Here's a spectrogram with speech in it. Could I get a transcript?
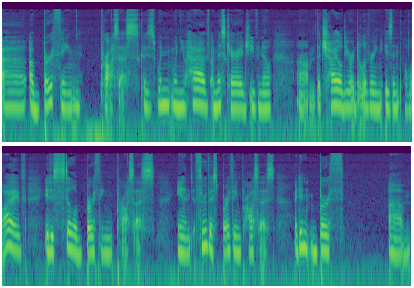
uh, a birthing process because when when you have a miscarriage, even though um, the child you are delivering isn't alive, it is still a birthing process. And through this birthing process, I didn't birth um,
